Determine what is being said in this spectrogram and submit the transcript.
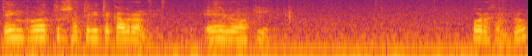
Tengo otro satélite cabrón. Helo aquí. Por ejemplo.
